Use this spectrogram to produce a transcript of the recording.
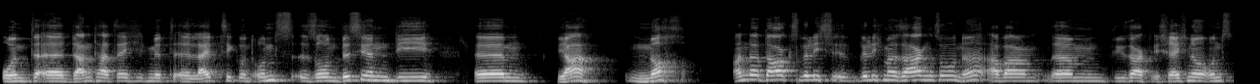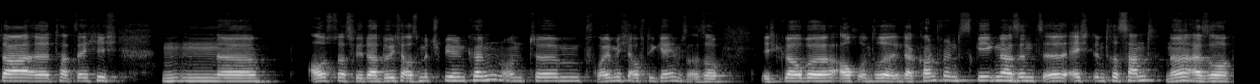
Und äh, dann tatsächlich mit äh, Leipzig und uns so ein bisschen die, ähm, ja, noch Underdogs, will ich, will ich mal sagen, so, ne? Aber ähm, wie gesagt, ich rechne uns da äh, tatsächlich ein, ein äh, aus, dass wir da durchaus mitspielen können und ähm, freue mich auf die Games. Also ich glaube, auch unsere Interconference-Gegner sind äh, echt interessant. Ne? Also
